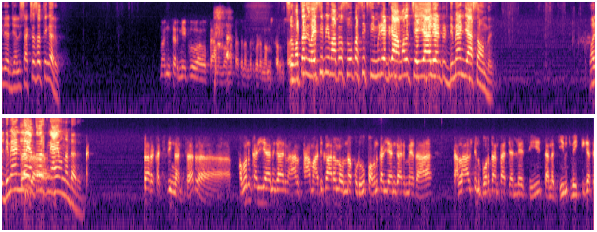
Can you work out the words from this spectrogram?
సీనియర్ జర్నలిస్ట్ అక్షయ సత్యం గారు. సో మొత్తానికి వైసీపీ మాత్రం సూపర్ సిక్స్ ఇమీడియట్గా అమలు చేయాలి అంటూ డిమాండ్ చేస్తా ఉంది. వాళ్ళ డిమాండ్లో ఎంతవరకు న్యాయం ఉందంటారు? సార్ ఖచ్చితంగా సార్. పవన్ కళ్యాణ్ గారి తాము అధికారంలో ఉన్నప్పుడు పవన్ కళ్యాణ్ గారి మీద చల్లాల్సిన బురదంతా చల్లేసి తన జీవిత వ్యక్తిగత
